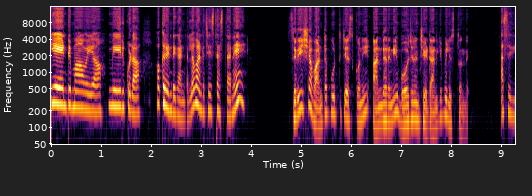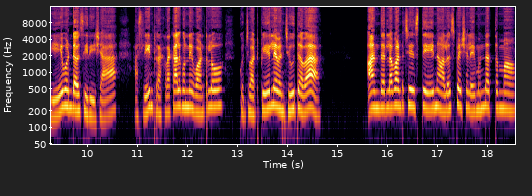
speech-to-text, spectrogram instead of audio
ఏంటి మావయ్య? మీరు కూడా ఒక రెండు గంటల్లో వంట చేసి తెస్తానే? శిరీష వంట పూర్తి చేసుకుని అందరినీ భోజనం చేయడానికి పిలుస్తుంది. అసలు ఏ వండావు శిరీష? అసలేంటి రకరకాలుగా ఉన్నాయి వంటలో? కొంచెం వాటి పేర్లు ఏమైనా చెబుతావా? అందరిలా వంట చేస్తే నాలో స్పెషల్ ఏముంది అత్తమ్మ?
